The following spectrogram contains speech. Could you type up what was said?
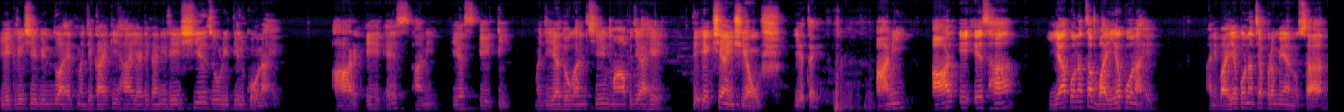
एक रेषीय बिंदू आहेत म्हणजे काय की हा या ठिकाणी रेषीय जोडीतील कोण आहे. आर ए एस आणि एस ए टी म्हणजे या दोघांचे माप जे आहे ते एकशे ऐंशी अंश येत आहे आणि आर ए एस हा या कोणाचा बाह्य कोण आहे. आणि बाह्य कोणाच्या प्रमेयानुसार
